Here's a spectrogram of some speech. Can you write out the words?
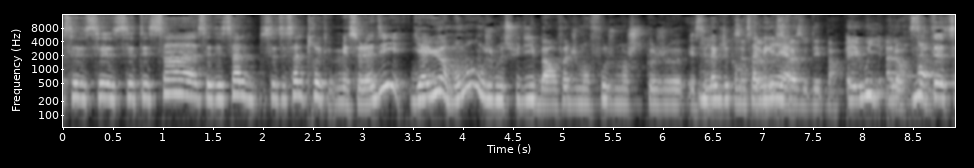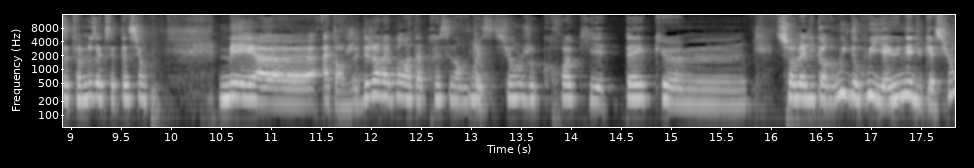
c'est- c'est- c'était ça, c'était ça, c'était ça le truc. Mais cela dit, il y a eu un moment où je me suis dit, bah en fait je m'en fous, je mange ce que je veux. Et c'est là que j'ai commencé Cette à maigrir. phase de départ. Et oui, alors non. Cette fameuse acceptation. Mais euh, attends, je vais déjà répondre à ta précédente Ouais. question, je crois qui était que hum, sur la licorne. Oui, donc oui, il y a une éducation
